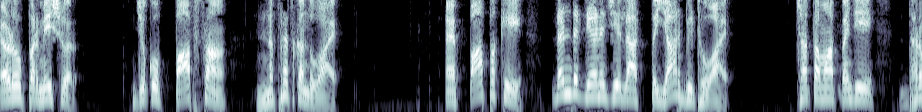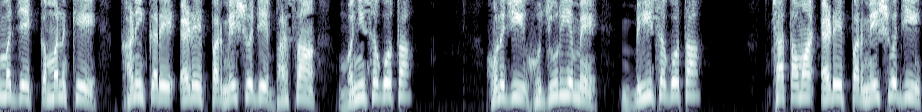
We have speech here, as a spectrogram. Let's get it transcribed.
अहिड़ो परमेश्वरु जेको पाप सां नफ़रत कंदो आहे ऐं पाप खे डंड ॾियण जे लाइ तयारु बीठो आहे छा तव्हां पंहिंजे धर्म जे कमनि खे खणी करे अहिड़े परमेश्वर जे भरिसां वञी सघो था हुन जी हुजूरीअ में बीह सघो था छा तव्हां अहिड़े परमेश्वर जी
